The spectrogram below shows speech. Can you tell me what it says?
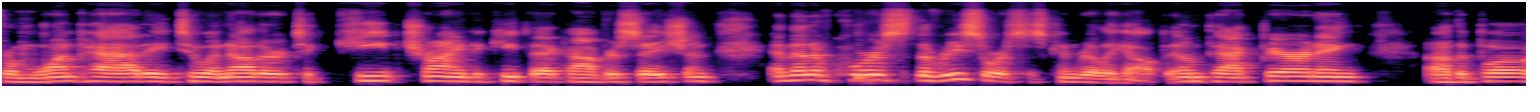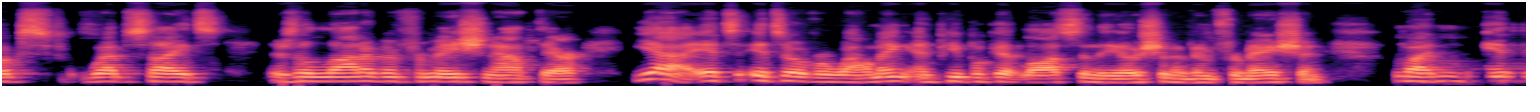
from one patty to another to keep trying to keep that conversation. And then, of course, the resources can really help. Impact Parenting, uh, the books, websites. There's a lot of information out there. Yeah, it's it's overwhelming, and people get lost in the ocean of information. But Mhm. it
